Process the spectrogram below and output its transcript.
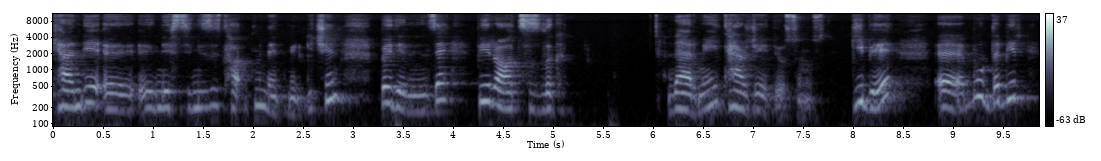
kendi, eee, eee, nefsinizi tatmin etmek için bedeninize bir rahatsızlık vermeyi tercih ediyorsunuz gibi, burada bir,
